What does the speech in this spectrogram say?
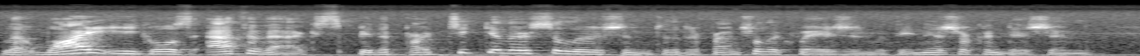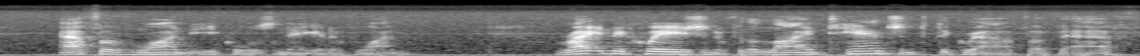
Let y equals f of x be the particular solution to the differential equation with the initial condition f of 1 equals negative 1. Write an equation for the line tangent to the graph of f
